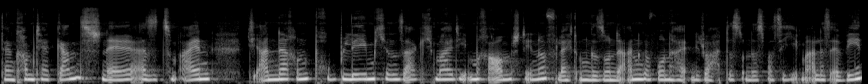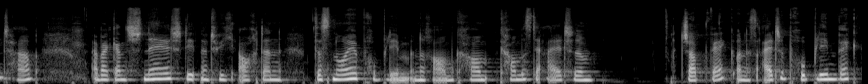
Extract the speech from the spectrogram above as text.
Dann kommt ja ganz schnell, also zum einen die anderen Problemchen, sag ich mal, die im Raum stehen, ne, vielleicht ungesunde Angewohnheiten, die du hattest und das, was ich eben alles erwähnt habe. Aber ganz schnell steht natürlich auch dann das neue Problem im Raum. Kaum, kaum ist der alte Job weg und das alte Problem weg,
